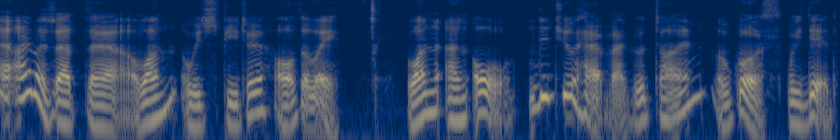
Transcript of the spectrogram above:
I, I was at the one with Peter all the way. One and all. Did you have a good time? Of course, we did.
